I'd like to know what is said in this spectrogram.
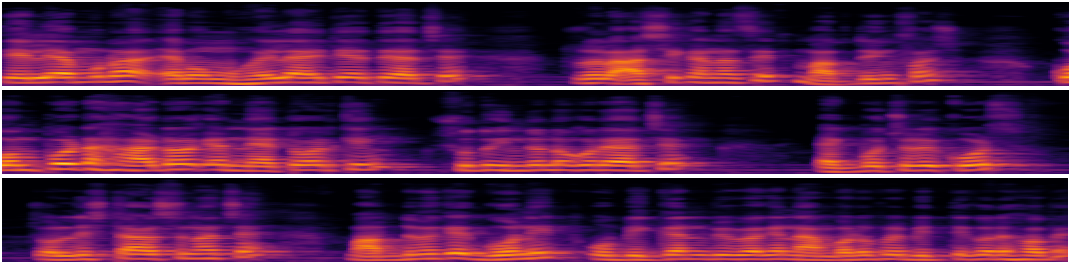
টেলিয়ামুরা এবং মহিলা আইটিআইতে আছে টোটাল আশিখানা সিট মাধ্যমিক first computer hardware and networking শুধু ইন্দ্রনগরে আছে, এক বছরের কোর্স চল্লিশটা আসন আছে। মাধ্যমিকে গণিত ও বিজ্ঞান বিভাগের নাম্বার উপর ভিত্তি করে হবে।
